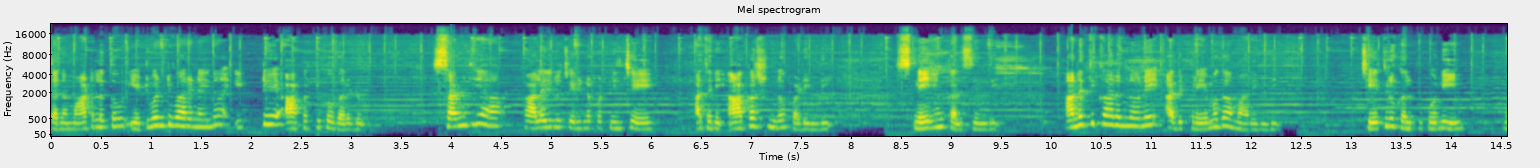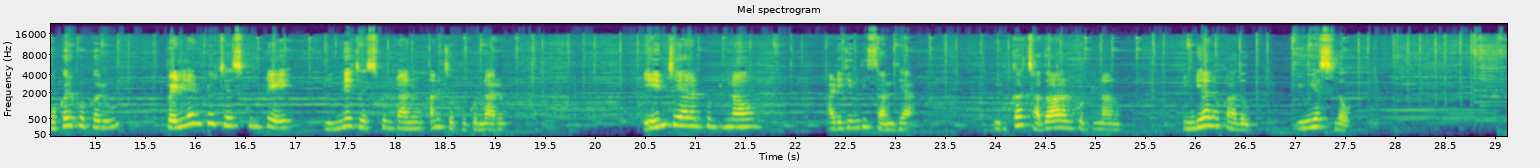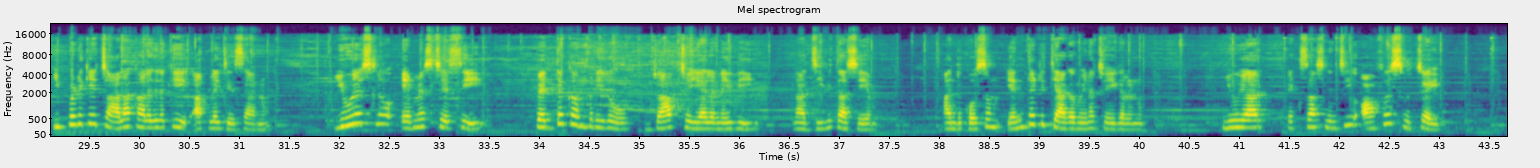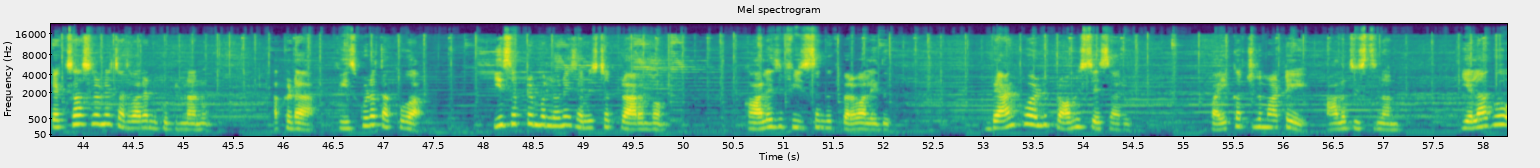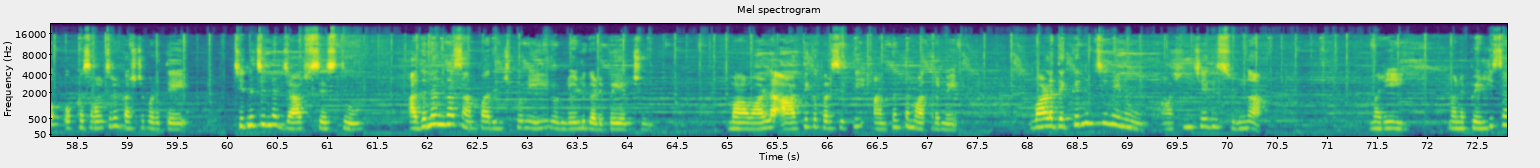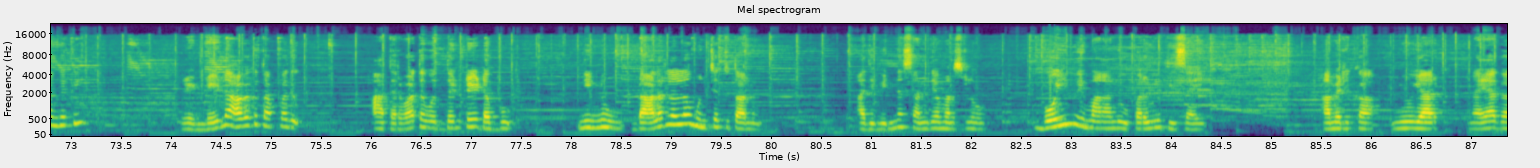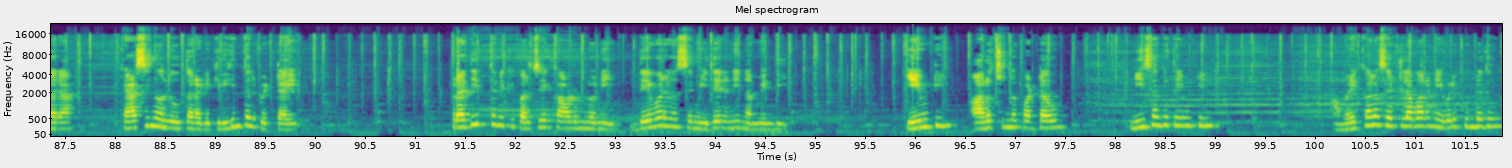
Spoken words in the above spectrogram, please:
తన మాటలతో ఎటువంటి వారినైనా ఇట్టే ఆకట్టుకోగలడు. సంధ్య కాలేజీలో చేరినప్పటి నుంచే అతని ఆకర్షణలో పడింది. స్నేహం కలిసింది. అనతి కాలంలోనే అది ప్రేమగా మారింది. చేతులు కలుపుకొని ఒకరికొకరు పెళ్ళంటూ చేసుకుంటే నిన్నే చేసుకుంటాను అని చెప్పుకున్నారు. ఏం చేయాలనుకుంటున్నావు? అడిగింది సంధ్య. ఇంకా చదవాలనుకుంటున్నాను. ఇండియాలో కాదు యుఎస్లో. ఇప్పటికే చాలా కాలేజీలకి అప్లై చేశాను. యుఎస్లో ఎంఎస్ చేసి పెద్ద కంపెనీలో జాబ్ చేయాలనేది నా జీవితాశయం. అందుకోసం ఎంతటి త్యాగమైనా చేయగలను. న్యూయార్క్ టెక్సాస్ నుంచి ఆఫర్స్ వచ్చాయి. టెక్సాస్లోనే చదవాలనుకుంటున్నాను. అక్కడ ఫీజు కూడా తక్కువ. ఈ సెప్టెంబర్లోనే సెమిస్టర్ ప్రారంభం. కాలేజీ ఫీజు సంగతి పర్వాలేదు. బ్యాంక్ వాళ్ళు ప్రామిస్ చేశారు. పై ఖర్చుల మాటే ఆలోచిస్తున్నాను. ఎలాగో ఒక సంవత్సరం కష్టపడితే చిన్న చిన్న జాబ్స్ చేస్తూ అదనంగా సంపాదించుకొని రెండేళ్ళు గడిపేయొచ్చు. మా వాళ్ళ ఆర్థిక పరిస్థితి అంతంత మాత్రమే. వాళ్ళ దగ్గర నుంచి నేను ఆశించేది సున్నా. మరి మన పెళ్ళి సంగతి? రెండేళ్ళు ఆగక తప్పదు. ఆ తర్వాత వద్దంటే డబ్బు. నిన్ను డాలర్లలో ముంచెత్తుతాను. అది విన్న సంధ్య మనసులో బోయింగ్ విమానాలు పరుగులు తీశాయి. అమెరికా న్యూయార్క్ నయాగారా క్యాసినోలు తనని గిరిగింతలు పెట్టాయి. ప్రదీప్ తనకి పరిచయం కావడంలోని దేవరహస్యం ఇదేనని నమ్మింది. ఏమిటి? ఆలోచనలో పడ్డావు? నీ సంగతి ఏమిటి? అమెరికాలో సెటిల్ అవ్వాలని ఎవరికి ఉండదు?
